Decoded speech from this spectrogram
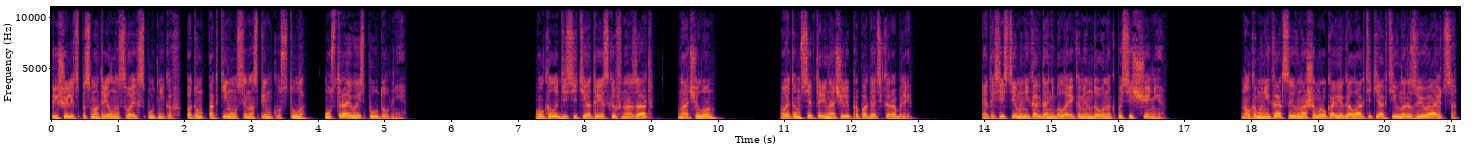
Пришелец посмотрел на своих спутников, потом откинулся на спинку стула, устраиваясь поудобнее. Около десяти отрезков назад, начал он, в этом секторе начали пропадать корабли. Эта система никогда не была рекомендована к посещению. Но коммуникации в нашем рукаве галактики активно развиваются.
